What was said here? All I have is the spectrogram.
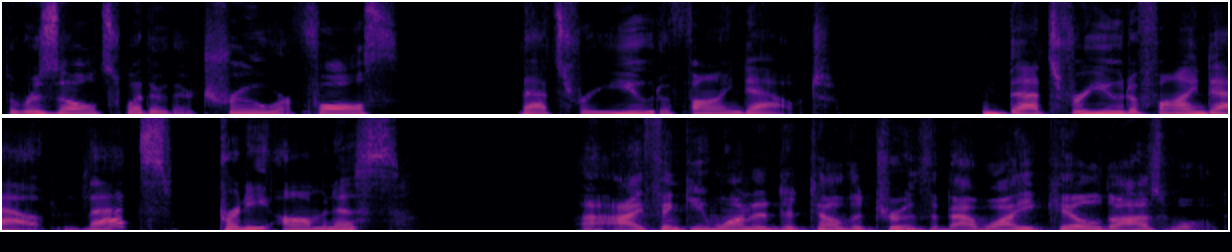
the results, whether they're true or false, that's for you to find out. That's for you to find out. That's pretty ominous. I think he wanted to tell the truth about why he killed Oswald,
